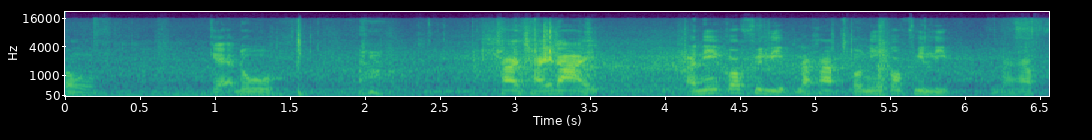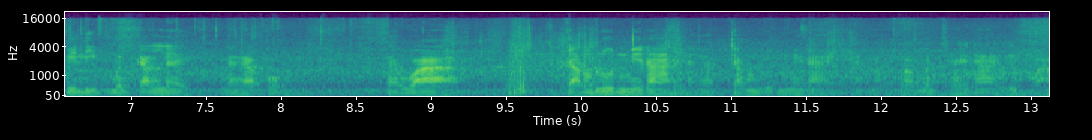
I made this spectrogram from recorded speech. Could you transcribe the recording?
ต้องแกะดู ถ้าใช้ได้ อันนี้ก็ฟิลิปนะครับ ตัวนี้ก็ฟิลิปนะครับ ฟิลิปเหมือนกันเลยนะครับผม แต่ว่าจำรุ่นไม่ได้นะครับจำรุ่นไม่ได้นะครับว่ามันใช้ได้หรือเปล่า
